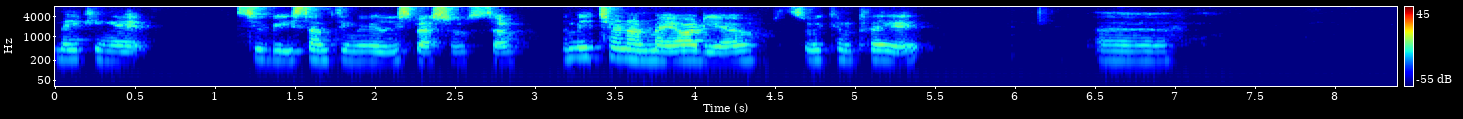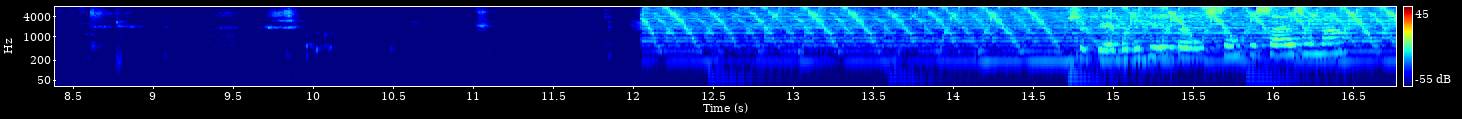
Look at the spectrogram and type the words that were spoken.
making it to be something really special. So let me turn on my audio so we can play it. Uh, should be able to hear the synthesizer now.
